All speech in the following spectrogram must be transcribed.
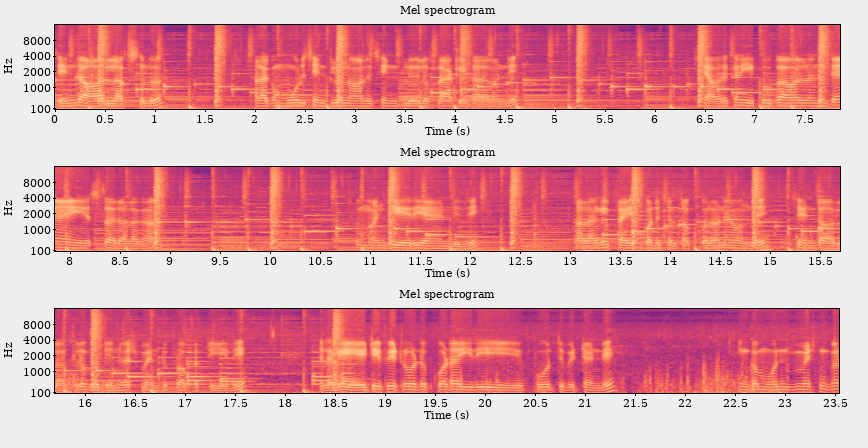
సెంట్ ఆరు లక్షలు. అలాగే మూడు సెంట్లు నాలుగు సెంట్లు ఇలా ఫ్లాట్లు కలవండి ఎవరికైనా ఎక్కువ కావాలంటే ఇస్తారు అలాగా. సో మంచి ఏరియా అండి ఇది. అలాగే ప్రైస్ కూడా చాలా తక్కువలోనే ఉంది. సెంట్ ఆరు లక్షలు గుడ్ ఇన్వెస్ట్మెంట్ ప్రాపర్టీ ఇది. ఇలాగే ఎయిటీ ఫీట్ రోడ్డుకి కూడా ఇది పూర్తి పెట్టండి. ఇంకా మోర్ ఇన్ఫర్మేషన్ కూడా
